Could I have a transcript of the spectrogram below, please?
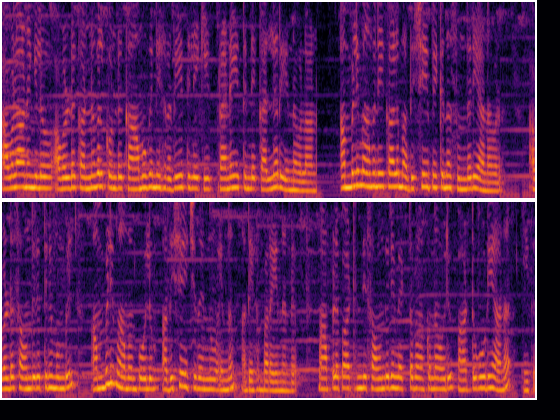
അവളാണെങ്കിലോ അവളുടെ കണ്ണുകൾ കൊണ്ട് കാമുകന്റെ ഹൃദയത്തിലേക്ക് പ്രണയത്തിന്റെ കല്ലെറിയുന്നവളാണ്. അമ്പിളി മാമനേക്കാളും അതിശയിപ്പിക്കുന്ന സുന്ദരിയാണവൾ. അവളുടെ സൗന്ദര്യത്തിനു മുമ്പിൽ അമ്പിളി മാമൻ പോലും അതിശയിച്ചു നിന്നു എന്നും അദ്ദേഹം പറയുന്നുണ്ട്. മാപ്പിളപ്പാട്ടിന്റെ സൗന്ദര്യം വ്യക്തമാക്കുന്ന ഒരു പാട്ടുകൂടിയാണ് ഇത്.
